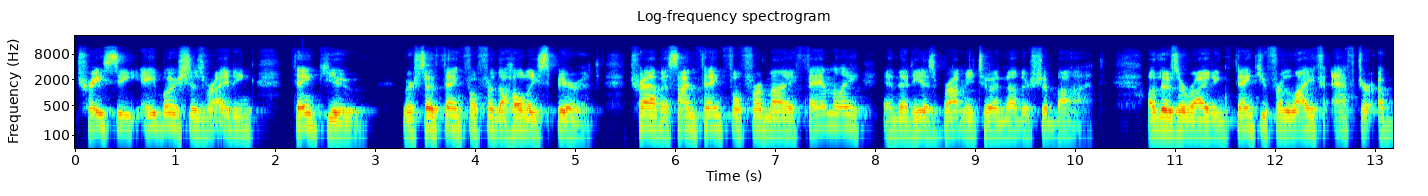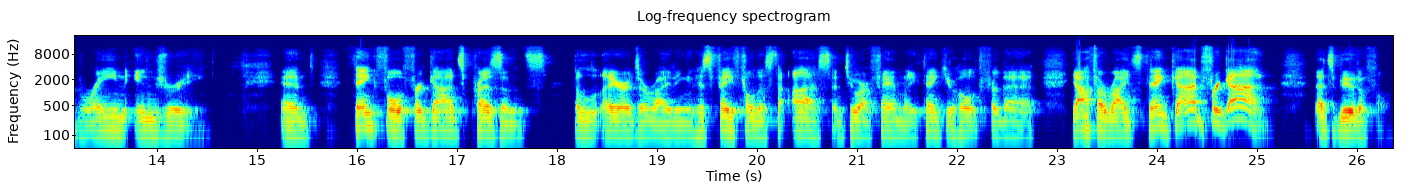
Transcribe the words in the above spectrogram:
Tracy Abush is writing, Thank you. We're so thankful for the Holy Spirit. Travis, I'm thankful for my family and that He has brought me to another Shabbat. Others are writing, Thank you for life after a brain injury. And thankful for God's presence the Lairds are writing and his faithfulness to us and to our family. Thank you, Holt, for that. Yafa writes, Thank God for God. That's beautiful.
